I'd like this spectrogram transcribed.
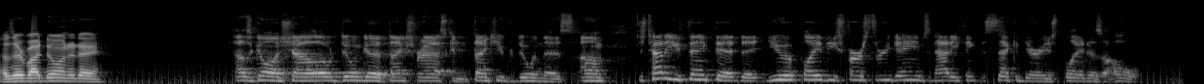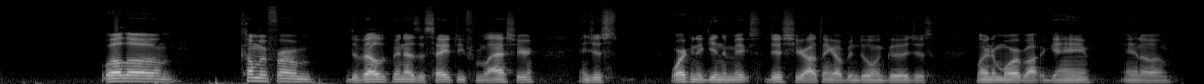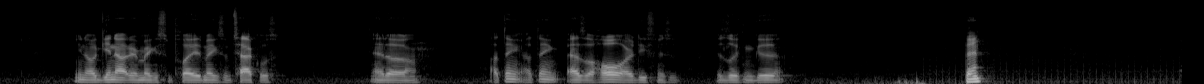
How's everybody doing today? How's it going, Shilo? Doing good. Thanks for asking. Thank you for doing this. Um, just how do you think that, that you have played these first three games, and how do you think the secondary has played as a whole? Well, um, coming from developing as a safety from last year and just working to get in the mix this year, I think I've been doing good, just learning more about the game and, um, you know, getting out there making some plays, making some tackles. And uh, I think I think as a whole, our defense is, is looking good. Ben?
